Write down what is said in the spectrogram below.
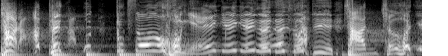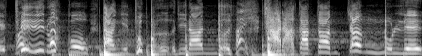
자라 앞에가 우뚝 서 홍행행행하는 소리 산천이 뒤눕고 땅이 툭 터지난 듯 아이. 자라가 깜짝 놀래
